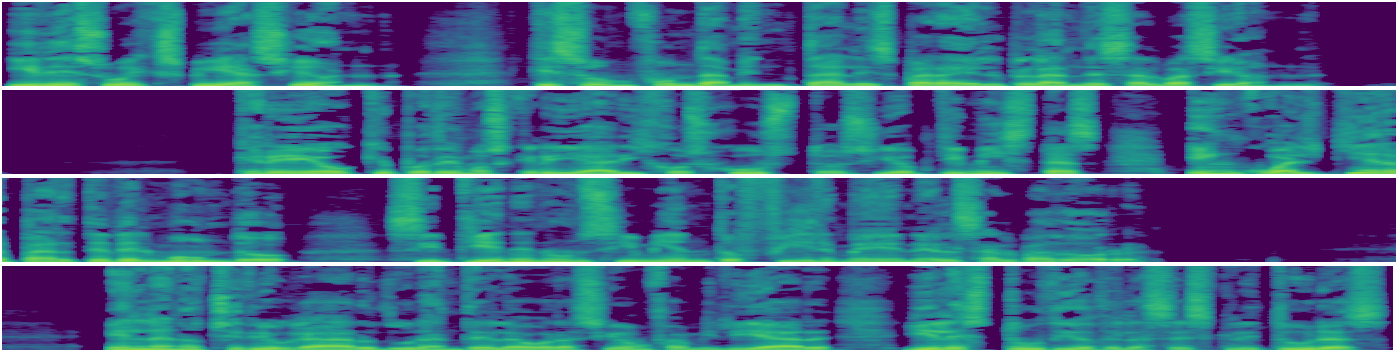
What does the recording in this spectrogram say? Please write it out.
y de su expiación, que son fundamentales para el plan de salvación. Creo que podemos criar hijos justos y optimistas en cualquier parte del mundo si tienen un cimiento firme en el Salvador. En la noche de hogar, durante la oración familiar y el estudio de las escrituras,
